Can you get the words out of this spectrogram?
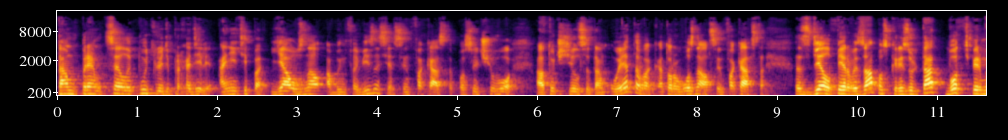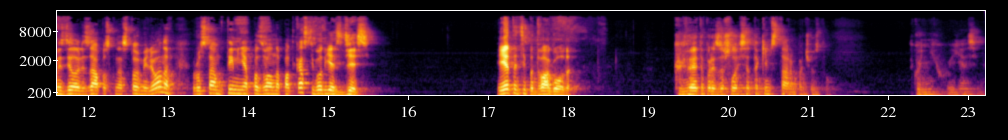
там прям целый путь люди проходили. Они типа, я узнал об инфобизнесе с инфокаста, после чего отучился там у этого, которого узнал с инфокаста, сделал первый запуск, результат, вот теперь мы сделали запуск на 100 миллионов, Рустам, ты меня позвал на подкаст, и вот я здесь. И это типа два года. Когда это произошло, я себя таким старым почувствовал. Такой, нихуя себе.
